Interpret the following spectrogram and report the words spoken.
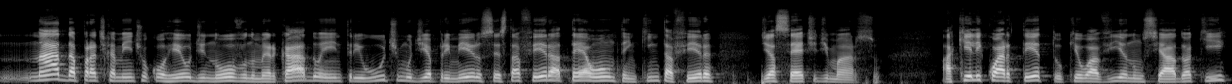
nada praticamente ocorreu de novo no mercado entre o último dia 1 sexta-feira, até ontem, quinta-feira, dia 7 de março. Aquele quarteto que eu havia anunciado aqui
